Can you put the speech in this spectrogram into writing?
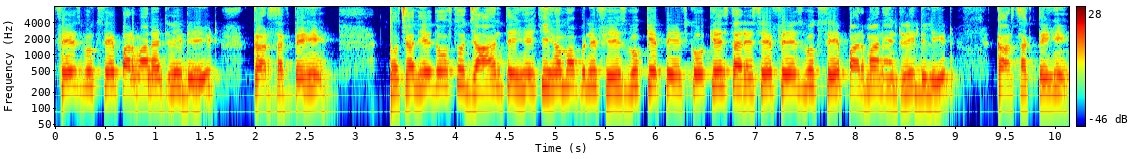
फेसबुक से परमानेंटली डिलीट कर सकते हैं। तो चलिए दोस्तों, जानते हैं कि हम अपने फेसबुक के पेज को किस तरह से फेसबुक से परमानेंटली डिलीट कर सकते हैं।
